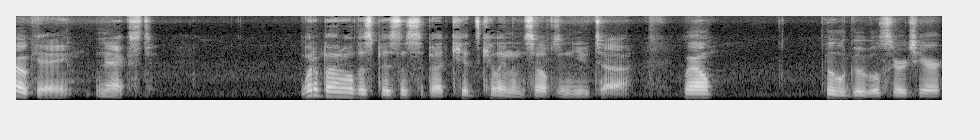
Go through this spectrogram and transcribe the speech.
Okay, next. What about all this business about kids killing themselves in Utah? Well, little Google search here.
